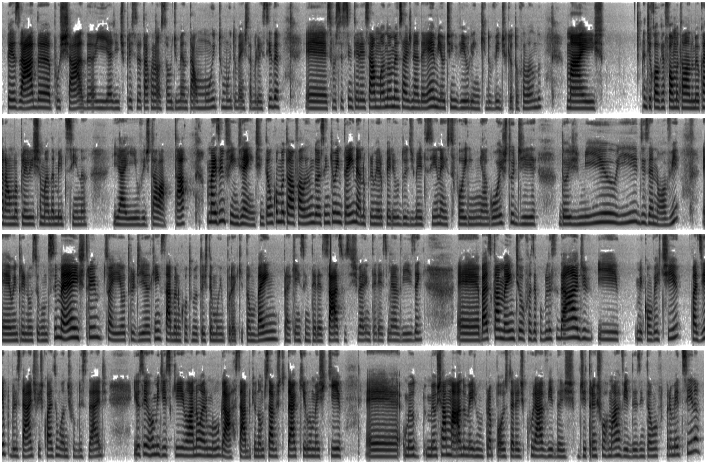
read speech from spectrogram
pesada, puxada e a gente precisa estar com a nossa saúde mental muito, muito bem estabelecida. É, se você se interessar, manda uma mensagem na DM, eu te envio o link do vídeo que eu tô falando. Mas de qualquer forma, tá lá no meu canal, uma playlist chamada Medicina. E aí o vídeo tá lá, tá? Mas enfim, gente, então como eu tava falando, assim que eu entrei, né, no primeiro período de medicina, isso foi em agosto de 2019. É, eu entrei no segundo semestre. Isso aí, outro dia, quem sabe eu não conto meu testemunho por aqui também. Para quem se interessar, se vocês tiverem interesse, me avisem. É, basicamente, eu fazia publicidade e me converti. Fazia publicidade, fiz quase um ano de publicidade. E o Senhor me disse que lá não era o meu lugar, sabe? Que eu não precisava estudar aquilo, mas que é, o meu, meu chamado mesmo, o propósito era de curar vidas, de transformar vidas. Então eu fui para medicina,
